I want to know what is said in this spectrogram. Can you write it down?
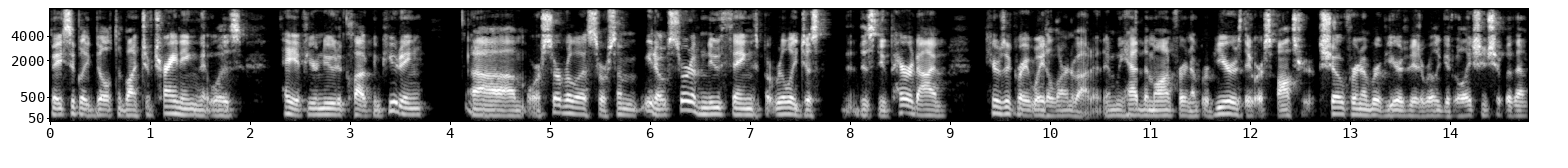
basically built a bunch of training that was, hey, if you're new to cloud computing um, or serverless or some you know sort of new things, but really just this new paradigm, here's a great way to learn about it. And we had them on for a number of years. They were a sponsor of the show for a number of years. We had a really good relationship with them.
